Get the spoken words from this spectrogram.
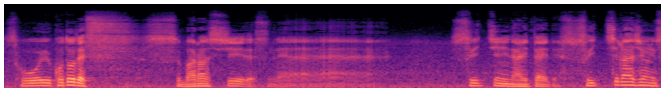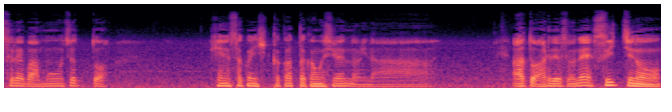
そういうことです。素晴らしいですね。スイッチになりたいです。スイッチラジオにすればもうちょっと検索に引っかかったかもしれんのになあとあれですよね。スイッチの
